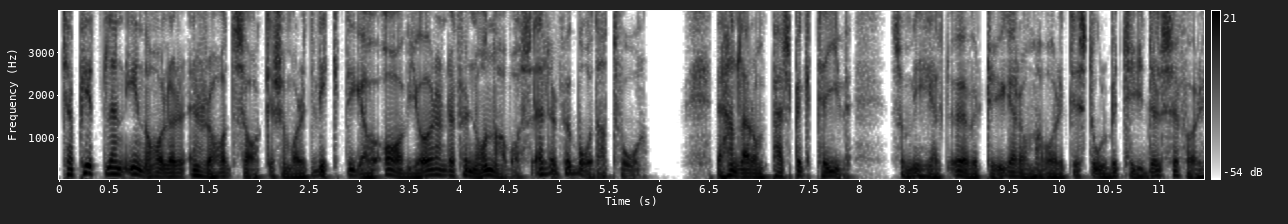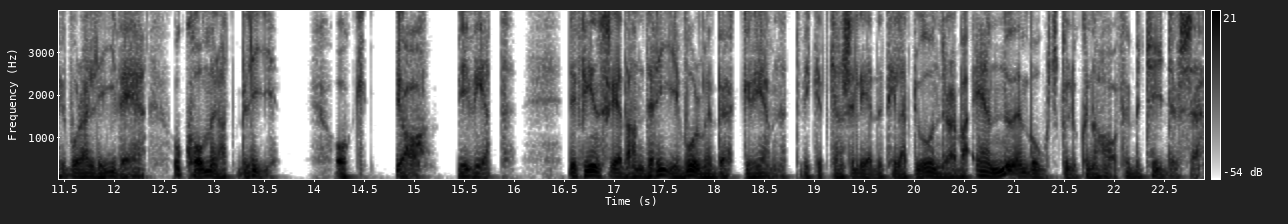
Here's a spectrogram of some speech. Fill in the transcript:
Kapitlen innehåller en rad saker som varit viktiga och avgörande för någon av oss eller för båda två. Det handlar om perspektiv som vi är helt övertygade om har varit till stor betydelse för hur våra liv är och kommer att bli. Och ja, vi vet, det finns redan drivor med böcker i ämnet, vilket kanske leder till att du undrar vad ännu en bok skulle kunna ha för betydelse.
